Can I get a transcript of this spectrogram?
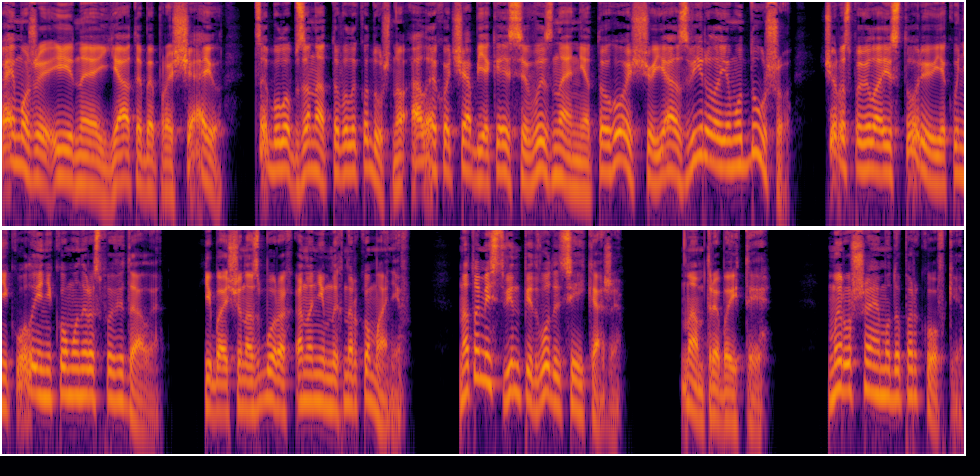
Хай, може, і не я тебе прощаю. Це було б занадто великодушно, але хоча б якесь визнання того, що я звірила йому душу, що розповіла історію, яку ніколи і нікому не розповідала, хіба що на зборах анонімних наркоманів. Натомість він підводиться і каже Нам треба йти. Ми рушаємо до парковки.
